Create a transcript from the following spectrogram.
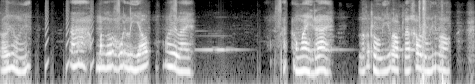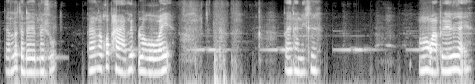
ตอนอยู่นี้อ่ามันเราเลี้ยวไม่เป็นไร เอาใหม่ได้ แล้วก็ตรงนี้รอบแล้วเข้าตรงนี้รอบแต่เราจะเดินไปสุดแล้วเราก็ผ่านเรียบร้อยตอนนี้คืออ๋อวางไปเรื่อยๆ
